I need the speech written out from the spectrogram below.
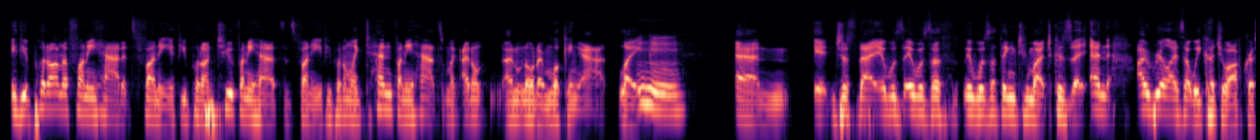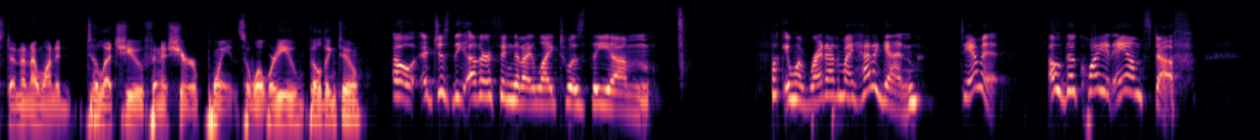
if you put on a funny hat, it's funny. If you put on two funny hats, it's funny. If you put on like ten funny hats, I'm like, I don't I don't know what I'm looking at. Like Mhm. and it just that it was it was a it was a thing too much because and I realized that we cut you off, Kristen, and I wanted to let you finish your point. So what were you building to? oh, it just the other thing that I liked was the, um, fuck, it went right out of my head again. Damn it. Oh, the Quiet Ann stuff.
